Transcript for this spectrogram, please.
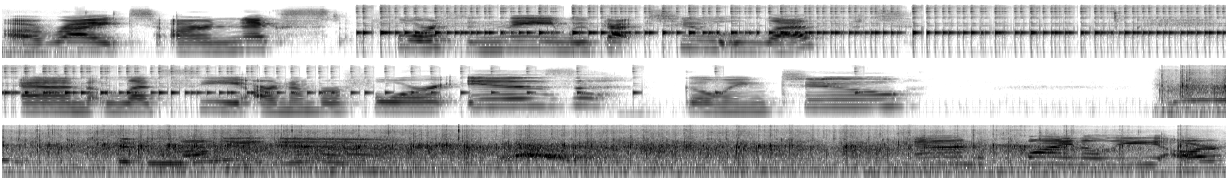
All right, our next fourth name, we've got two left. And let's see, our number four is going to Lolly M. And finally, our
